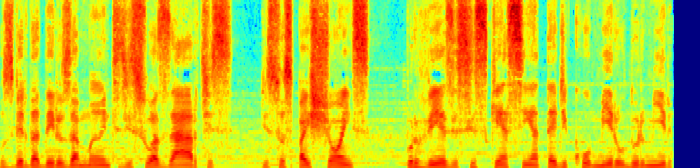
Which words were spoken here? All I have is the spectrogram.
Os verdadeiros amantes de suas artes de suas paixões, por vezes se esquecem até de comer ou dormir.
